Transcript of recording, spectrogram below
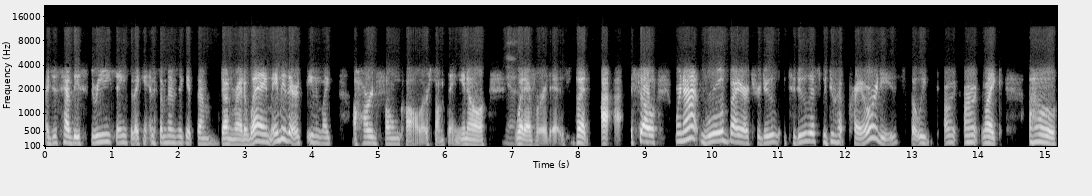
I just have these three things that I can, and sometimes I get them done right away. Maybe there's even like a hard phone call or something, you know, yeah. whatever it is. But uh, so we're not ruled by our to do to do list. We do have priorities, but we aren't, aren't like, oh,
